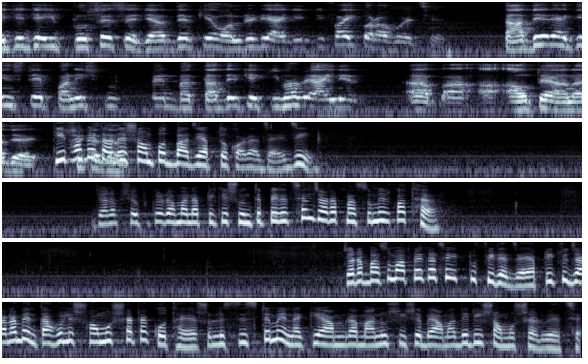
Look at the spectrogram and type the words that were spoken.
এই যে যে এই প্রসেসে যাদেরকে অলরেডি আইডেন্টিফাই করা হয়েছে তাদের এগেনস্টে পানিশমেন্ট বা তাদেরকে কীভাবে আইনের আওতায় আনা যায় কীভাবে তাদের সম্পদ বাজেয়াপ্ত করা যায়? জি। জনাব শফিকুর রহমান আপনি কি শুনতে পেরেছেন জনাব মাসুমের কথা? জনাব মাসুম আপনার কাছে একটু ফিরে যায় আপনি একটু জানাবেন তাহলে সমস্যাটা কোথায়? আসলে সিস্টেমে নাকি আমরা মানুষ হিসেবে আমাদেরই সমস্যা রয়েছে?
